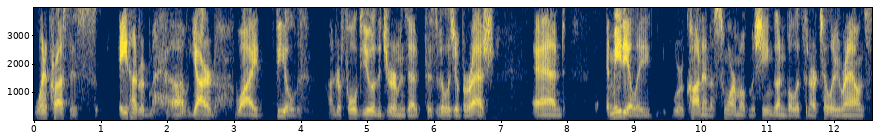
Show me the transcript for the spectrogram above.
went across this 800 uh, yard wide field under full view of the Germans at this village of Bouresches, and immediately we were caught in a swarm of machine gun bullets and artillery rounds.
